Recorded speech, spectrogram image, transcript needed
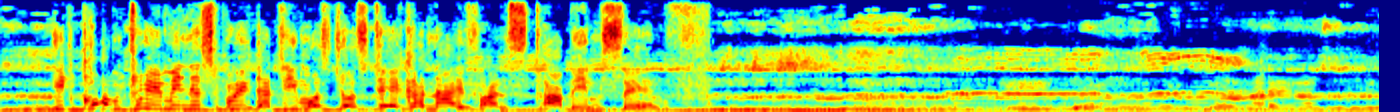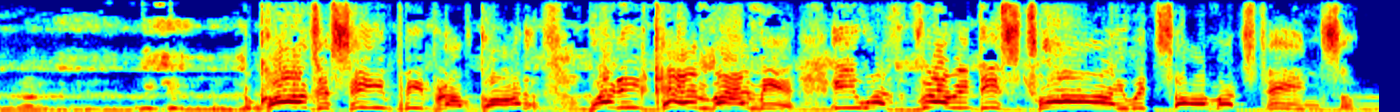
it come to him in the spirit that he must just take a knife and stab himself. Because you see, people of God, when he came by me, he was very destroyed with so much things. And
